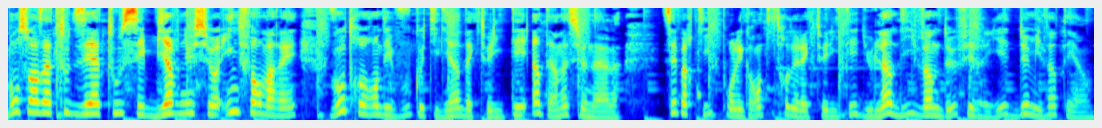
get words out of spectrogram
Bonsoir à toutes et à tous et bienvenue sur Informare, votre rendez-vous quotidien d'actualité internationale. C'est parti pour les grands titres de l'actualité du lundi 22 février 2021.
